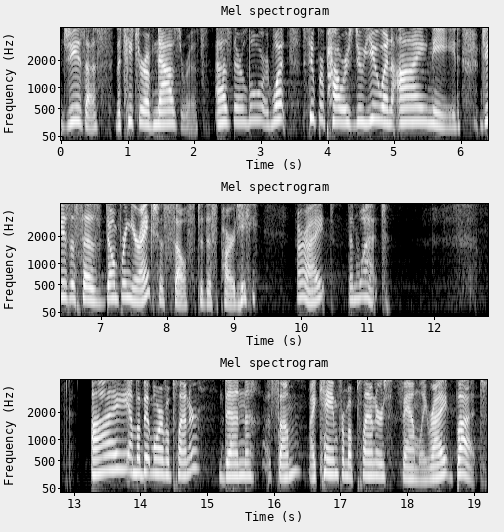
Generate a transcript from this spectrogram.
Jesus, the teacher of Nazareth, as their Lord. What superpowers do you and I need? Jesus says, Don't bring your anxious self to this party. All right, then what? I am a bit more of a planner than some. I came from a planner's family, right? But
